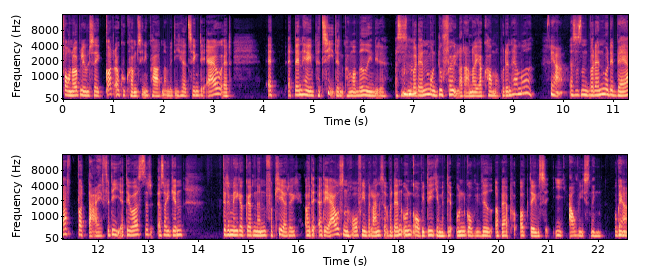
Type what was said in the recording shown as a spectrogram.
får en oplevelse af godt at kunne komme til din partner med de her ting, det er jo, at, at, at den her empati, den kommer med ind i det. Altså sådan, mm-hmm. hvordan må du føler dig, når jeg kommer på den her måde? Ja. Altså sådan, hvordan må det være for dig? Fordi at det er jo også, altså igen, det der med ikke at gøre den anden forkert, ikke? Og det, og det er jo sådan en hårfin balance, og hvordan undgår vi det? Jamen det undgår vi ved at være på opdagelse i afvisningen. Okay, ja.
